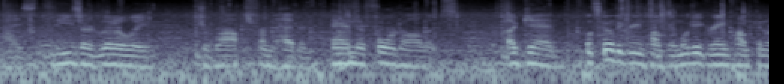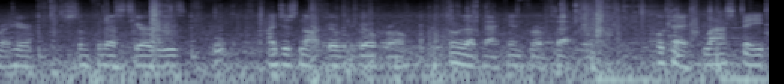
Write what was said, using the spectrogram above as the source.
Guys, these are literally dropped from heaven. And they're $4. Again, let's go with the green pumpkin. We'll get green pumpkin right here. Some finesse TRDs. Ooh, I just knocked over the GoPro. Throw that back in for effect. Okay, last bait.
